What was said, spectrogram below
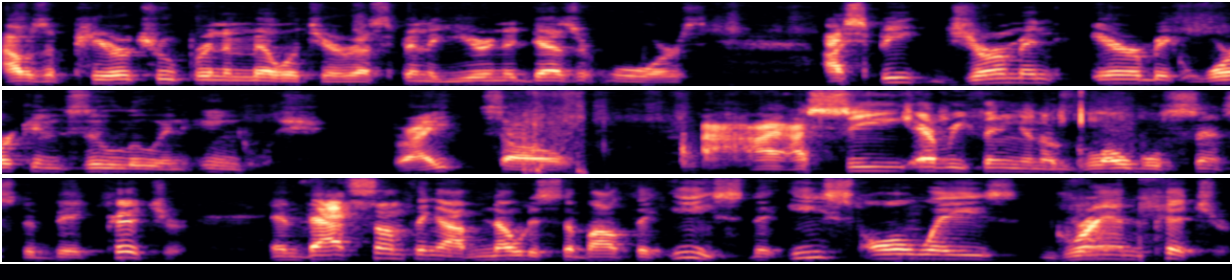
I was a paratrooper in the military. I spent a year in the Desert Wars. I speak German, Arabic, working Zulu, and English, right? So I, I see everything in a global sense, the big picture. And that's something I've noticed about the East. The East always grand picture.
